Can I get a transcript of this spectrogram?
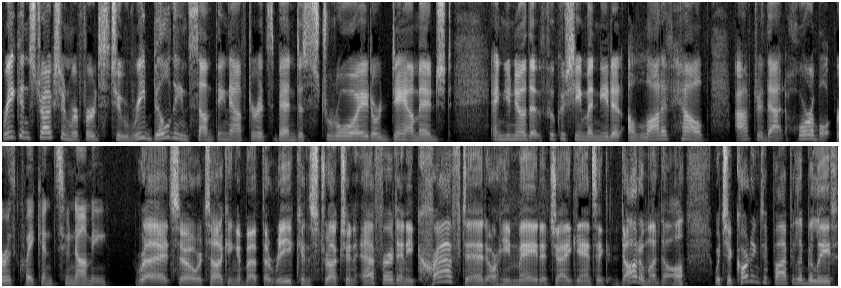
Reconstruction refers to rebuilding something after it's been destroyed or damaged. And you know that Fukushima needed a lot of help after that horrible earthquake and tsunami. Right, so we're talking about the reconstruction effort, and he crafted or he made a gigantic Daruma doll, which, according to popular belief,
